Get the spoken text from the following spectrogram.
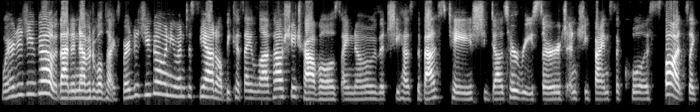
where did you go? That inevitable text. Where did you go when you went to Seattle? Because I love how she travels. I know that she has the best taste. She does her research and she finds the coolest spots. Like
